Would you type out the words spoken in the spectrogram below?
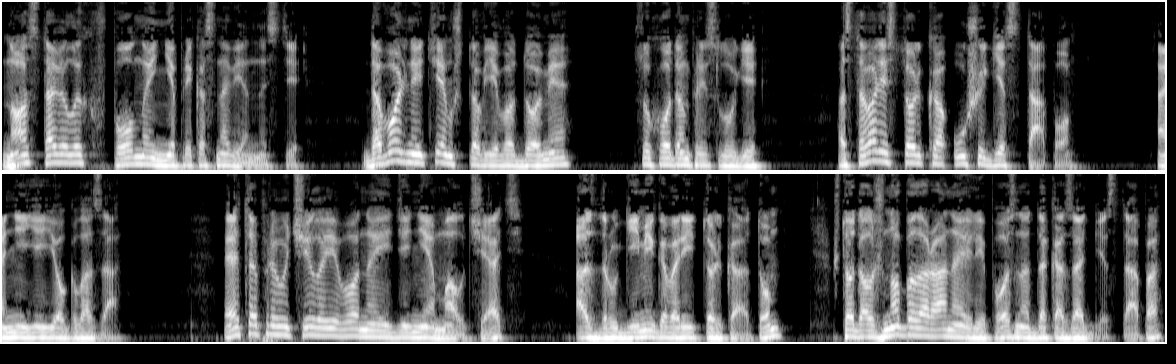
но оставил их в полной неприкосновенности, довольный тем, что в его доме, с уходом прислуги, оставались только уши гестапо, а не ее глаза. Это приучило его наедине молчать, а с другими говорить только о том, что должно было рано или поздно доказать гестапо,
